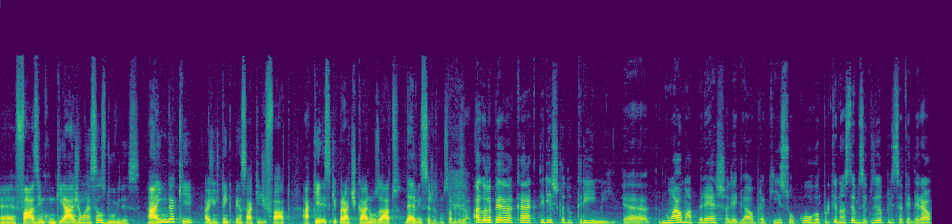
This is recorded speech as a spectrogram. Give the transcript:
é, fazem com que hajam essas dúvidas. Ainda que a gente tem que pensar que, de fato, aqueles que praticaram os atos devem ser responsabilizados. Agora, pela característica do crime, é, não há uma brecha legal para que isso ocorra, porque nós temos, inclusive, a Polícia Federal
